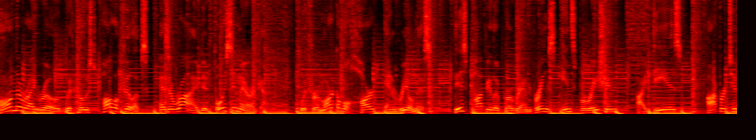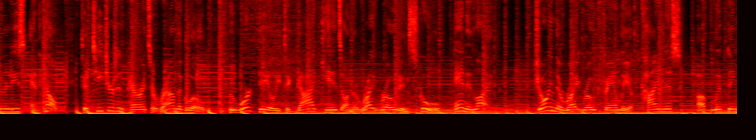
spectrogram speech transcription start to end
On the Right Road with host Paula Phillips has arrived at Voice America. With remarkable heart and realness, this popular program brings inspiration, ideas, opportunities, and help to teachers and parents around the globe who work daily to guide kids on the right road in school and in life. Join the Right Road family of kindness, uplifting,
